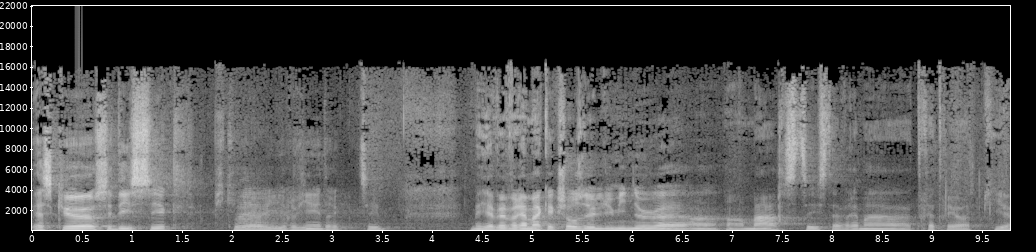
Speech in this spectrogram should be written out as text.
est-ce que c'est des cycles, puis qu'il reviendrait, tu sais. Mais il y avait vraiment quelque chose de lumineux euh, en, en mars, tu sais, c'était vraiment très, très hot. Puis, euh,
